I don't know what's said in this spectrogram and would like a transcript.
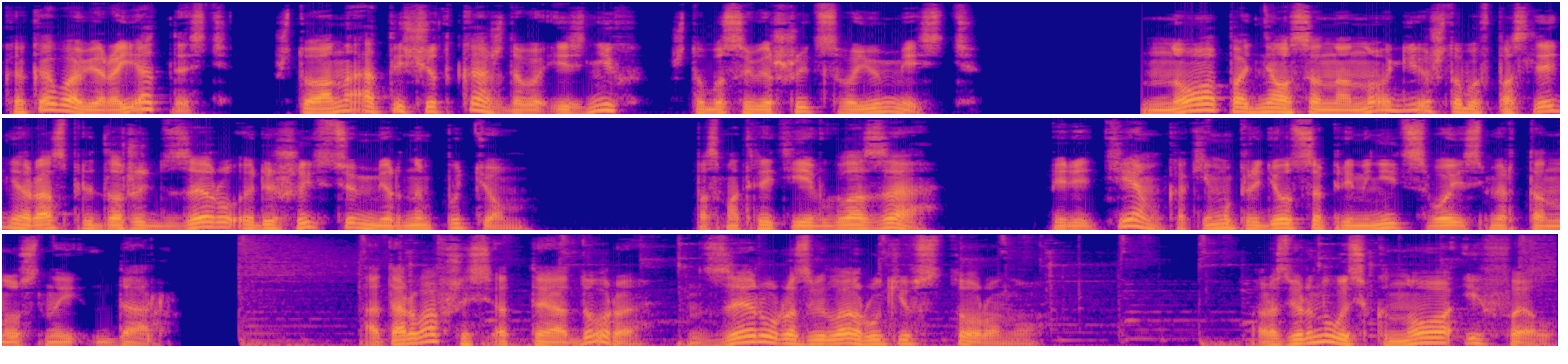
Какова вероятность, что она отыщет каждого из них, чтобы совершить свою месть? Но поднялся на ноги, чтобы в последний раз предложить Зеру решить все мирным путем. Посмотреть ей в глаза, перед тем, как ему придется применить свой смертоносный дар. Оторвавшись от Теодора, Дзеру развела руки в сторону. Развернулась к Ноа и Фел.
